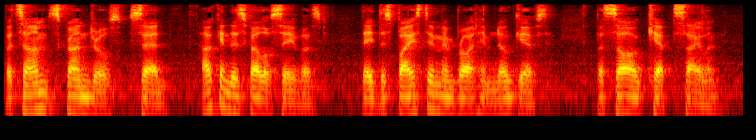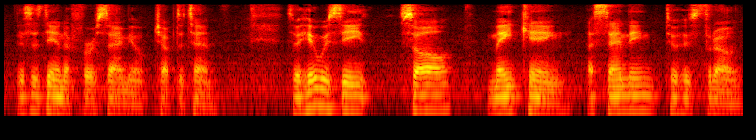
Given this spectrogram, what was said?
But some scoundrels said, How can this fellow save us? They despised him and brought him no gifts. But Saul kept silent. This is the end of 1 Samuel chapter 10. So here we see Saul made king ascending to his throne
